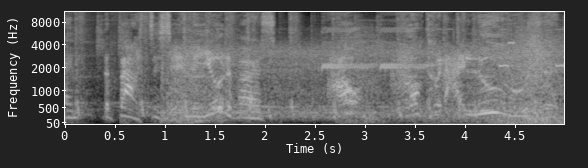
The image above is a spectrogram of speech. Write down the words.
I'm the fastest in the universe. How how could I lose?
